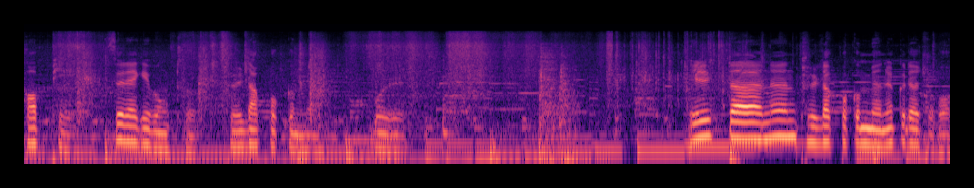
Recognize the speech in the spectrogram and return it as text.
커피, 쓰레기 봉투, 불닭볶음면, 물. 일단은 불닭볶음면을 끓여주고.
